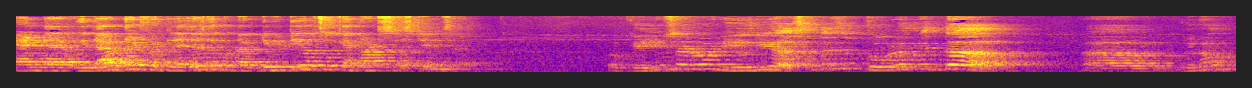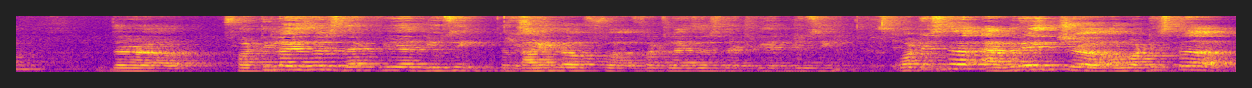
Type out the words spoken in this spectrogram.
and uh, without that fertilizer, the productivity also cannot sustain, sir. Okay, you said about urea. So there's a problem with the, uh, you know, the fertilizers that we are using, the Yes, kind of uh, fertilizers that we are using. Yes. What is the average uh, or what is the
